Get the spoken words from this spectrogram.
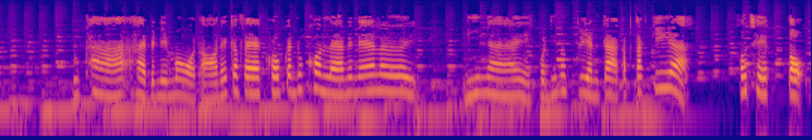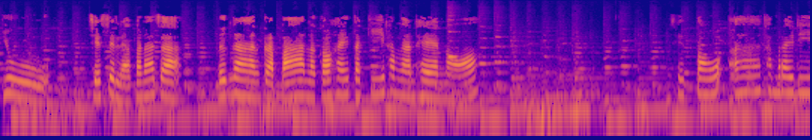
ๆ ลูกค้าหายไปในโหมด อ๋อ ได้กาแฟครบกันทุกคนแล้วแน่ๆเลย นี่ไง คนที่มาเปลี่ยนกะกับตักกี้อะเขาเช็ดโต๊ะอยู่ เช็ดเสร็จแล้วก็น่าจะ เลิกงานกลับบ้านแล้วก็ให้ตักกี้ทำงานแทนเนาะเช็ดโต๊ะอ่าทำอะไรดี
